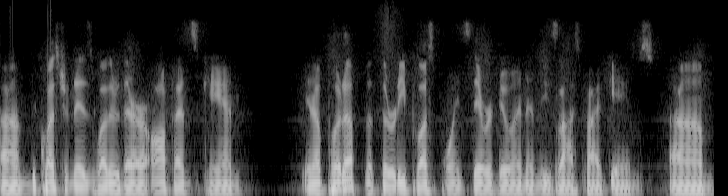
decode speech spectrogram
Um, the question is whether their offense can, you know, put up the 30 plus points they were doing in these last five games. Um,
